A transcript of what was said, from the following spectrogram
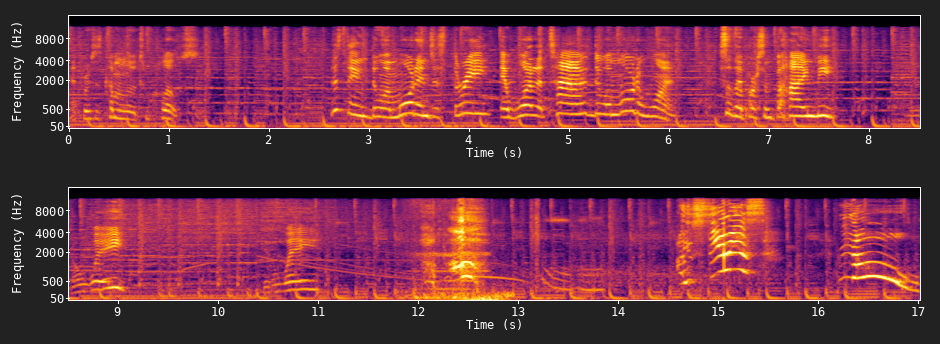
That person's coming a little too close. This thing's doing more than just three, and one at a time it's doing more than one. So that person behind me. Get away. Get away. Oh! Are you serious?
